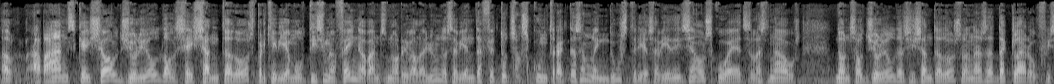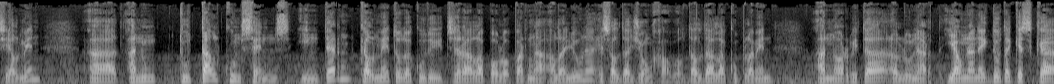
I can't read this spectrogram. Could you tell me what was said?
abans que això, el juliol del 62, perquè hi havia moltíssima feina abans no arribar a la Lluna, s'havien de fer tots els contractes amb la indústria, s'havia de dissenyar els coets, les naus... Doncs el juliol del 62 la NASA declara oficialment eh, en un total consens intern que el mètode que utilitzarà l'Apolo per anar a la Lluna és el de John Hubble, el de l'acoplament en òrbita lunar. Hi ha una anècdota que és que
